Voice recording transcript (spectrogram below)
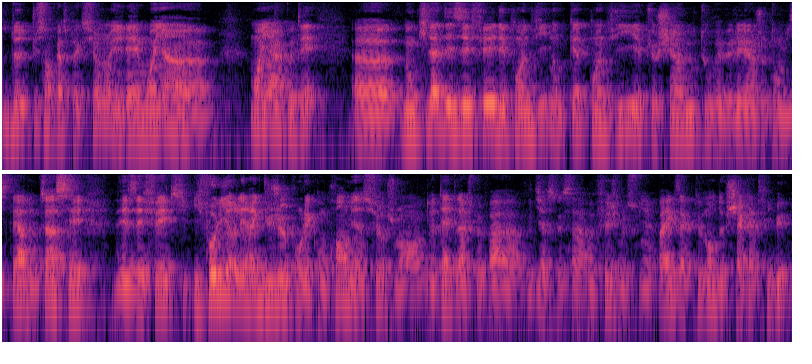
deux de plus en perspection, il est moyen, euh, moyen à côté. Euh, donc il a des effets et des points de vie, donc 4 points de vie et piocher un loot ou révéler un jeton mystère. Donc ça c'est des effets qui... Il faut lire les règles du jeu pour les comprendre bien sûr, je de tête là je peux pas vous dire ce que ça refait, je me souviens pas exactement de chaque attribut.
